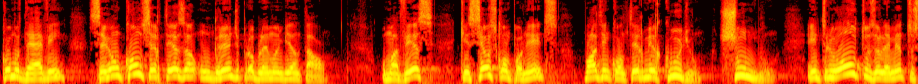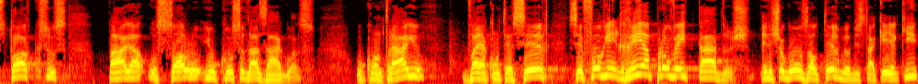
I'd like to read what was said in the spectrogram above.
como devem, serão com certeza um grande problema ambiental, uma vez que seus componentes podem conter mercúrio, chumbo, entre outros elementos tóxicos para o solo e o curso das águas. O contrário vai acontecer se forem reaproveitados. Ele chegou a usar o termo, eu destaquei aqui,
